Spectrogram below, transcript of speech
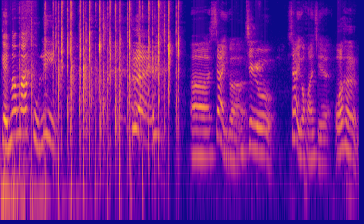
给妈妈鼓励。对，呃，下一个进入下一个环节，我很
